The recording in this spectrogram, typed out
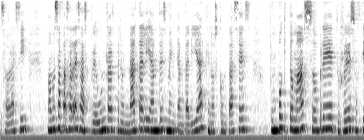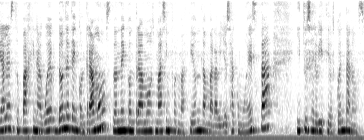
Pues ahora sí, vamos a pasar a esas preguntas, pero Natalie, antes me encantaría que nos contases un poquito más sobre tus redes sociales, tu página web, dónde te encontramos, dónde encontramos más información tan maravillosa como esta y tus servicios. Cuéntanos.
